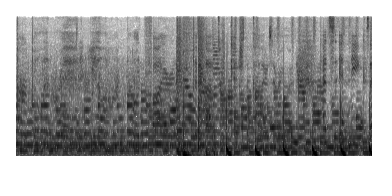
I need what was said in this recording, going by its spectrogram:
purple and red and yellow and on fire, and the clouds would catch the colors everywhere. That's neat because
